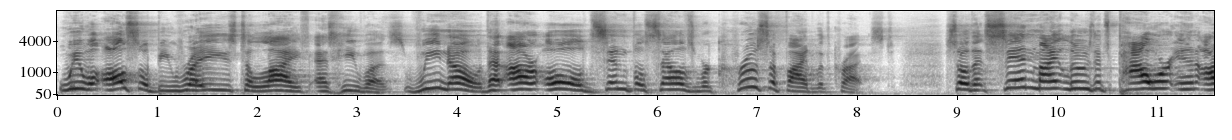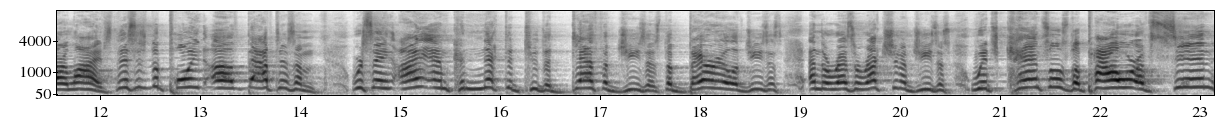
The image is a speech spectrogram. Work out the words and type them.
we will also be raised to life as he was. We know that our old sinful selves were crucified with Christ so that sin might lose its power in our lives. This is the point of baptism. We're saying, I am connected to the death of Jesus, the burial of Jesus, and the resurrection of Jesus, which cancels the power of sin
